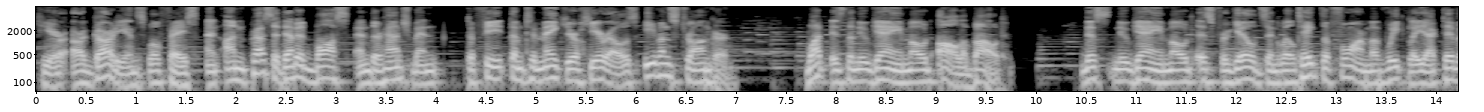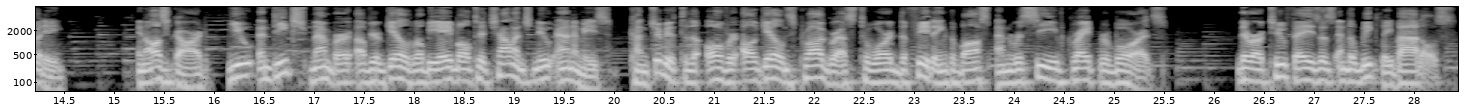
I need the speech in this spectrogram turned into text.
Here our guardians will face an unprecedented boss and their henchmen, defeat them to make your heroes even stronger. What is the new game mode all about? This new game mode is for guilds and will take the form of weekly activity. In Asgard, you and each member of your guild will be able to challenge new enemies, contribute to the overall guild's progress toward defeating the boss and receive great rewards. There are two phases in the weekly battles.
